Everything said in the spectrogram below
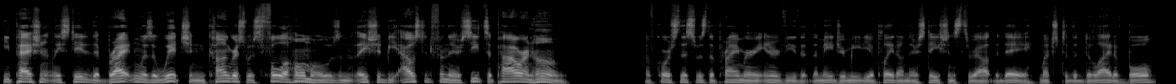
He passionately stated that Brighton was a witch and Congress was full of homos and that they should be ousted from their seats of power and hung. Of course, this was the primary interview that the major media played on their stations throughout the day, much to the delight of Bull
